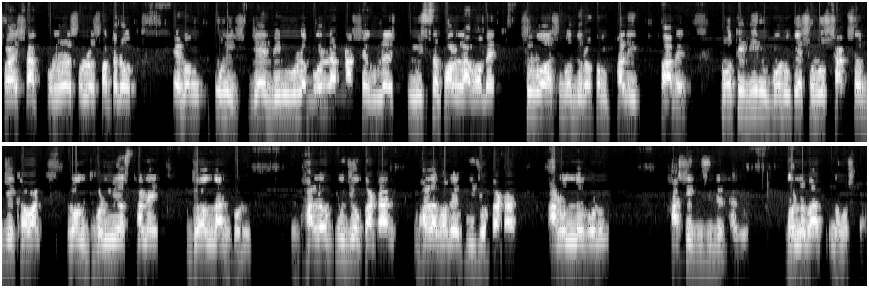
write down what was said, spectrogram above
ছয়, সাত, পনেরো, ষোলো, সতেরো এবং উনিশ। যে দিনগুলো বললাম না সেগুলো মিশ্র ফল লাভ হবে, শুভ, অশুভ দুরকম ফলই পাবে। প্রতিদিন গরুকে সবুজ শাকসবজি খাওয়ান এবং ধর্মীয় স্থানে জল দান করুন। ভালো পুজো কাটান, ভালোভাবে পুজো কাটান, আনন্দ করুন, হাসি খুশিতে থাকুন। ধন্যবাদ, নমস্কার।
